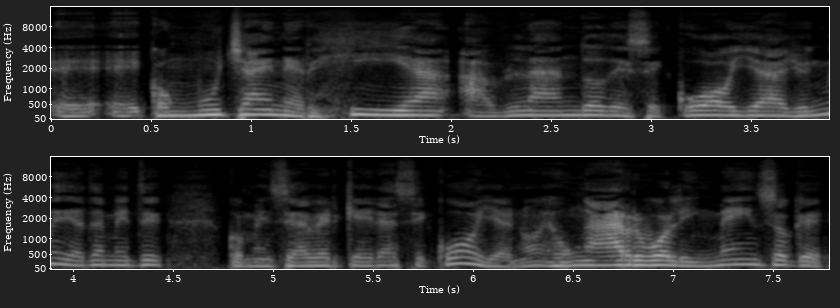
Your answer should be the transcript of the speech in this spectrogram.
eh, eh, con mucha energía hablando de secuoya. Yo inmediatamente comencé a ver que era secuoya no es un árbol inmenso que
